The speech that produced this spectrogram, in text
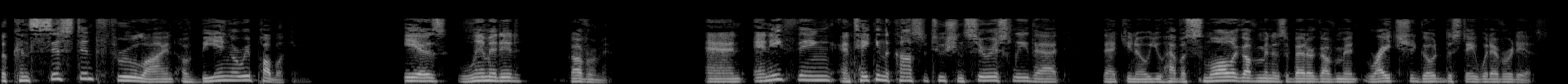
the consistent through line of being a Republican is limited government and anything and taking the Constitution seriously that that you know you have a smaller government is a better government, rights should go to the state, whatever it is.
